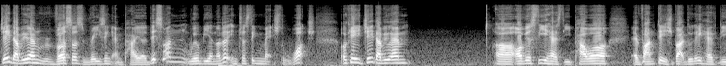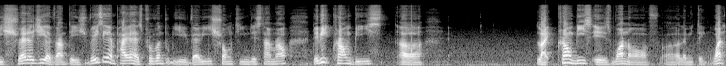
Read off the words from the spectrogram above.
JWM versus Raising Empire. This one will be another interesting match to watch. Okay, JWM uh, obviously has the power advantage, but do they have the strategy advantage? Raising Empire has proven to be a very strong team this time around. They beat Crown Beast. Uh, like Crown Beast is one of uh, let me think one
